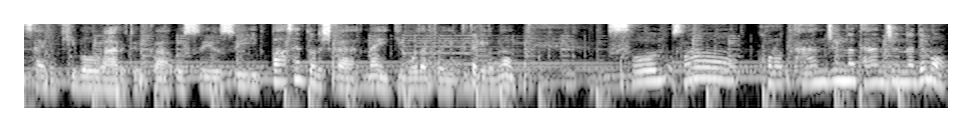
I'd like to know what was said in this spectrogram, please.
最後希望があるというか薄い薄い1%のしかない希望だとは言ってたけどもそのそのこの単純な単純なでも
